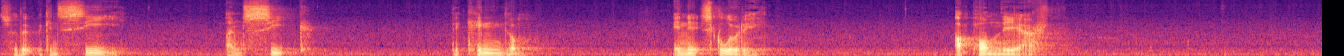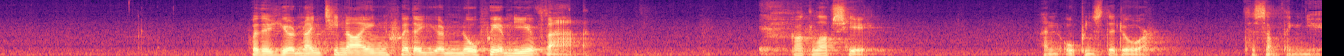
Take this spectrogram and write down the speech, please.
So that we can see and seek the kingdom in its glory upon the earth. whether you're 99, whether you're nowhere near that, God loves you and opens the door to something new.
